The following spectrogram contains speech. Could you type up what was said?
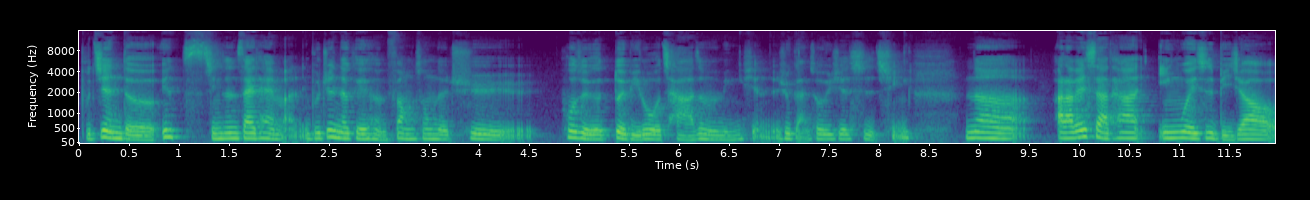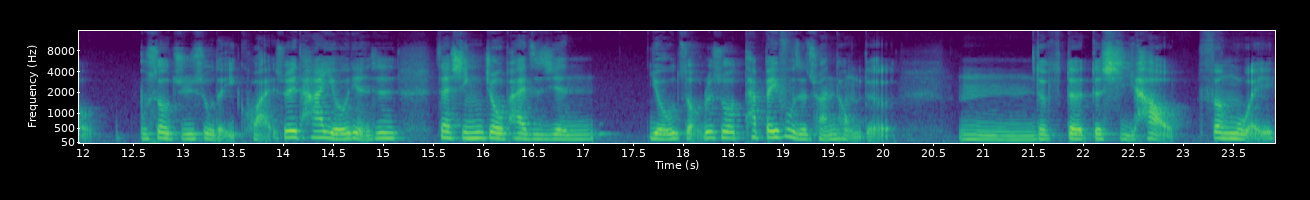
不见得，因为行程塞太满，你不见得可以很放松的去，或者有个对比落差这么明显的去感受一些事情。那阿拉贝萨它因为是比较不受拘束的一块，所以它有一点是在新旧派之间游走，就是说它背负着传统的，嗯的的的喜好氛围，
